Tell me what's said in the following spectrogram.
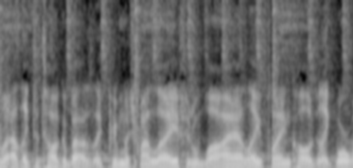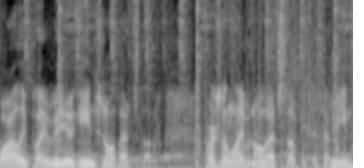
what I like to talk about. Is like pretty much my life and why I like playing Call of Duty, like I like playing video games and all that stuff, personal life and all that stuff. Because I mean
